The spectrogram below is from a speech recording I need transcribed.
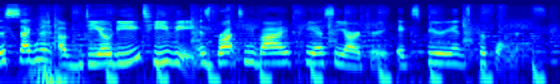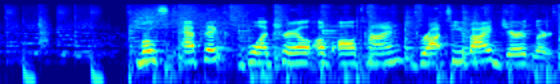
This segment of DoD TV is brought to you by PSE Archery, Experience Performance. Most epic blood trail of all time, brought to you by Jared Lurk.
